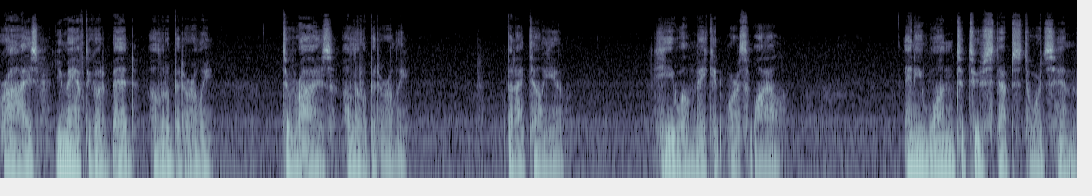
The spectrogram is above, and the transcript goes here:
rise. You may have to go to bed a little bit early, to rise a little bit early. But I tell you, He will make it worthwhile. Any one to two steps towards Him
